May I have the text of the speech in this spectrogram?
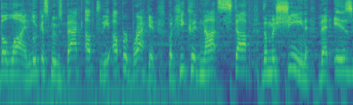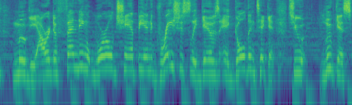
the line. Lucas moves back up to the upper bracket, but he could not stop the machine that is Mugi. Our defending world champion graciously gives a golden ticket to Lucas,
